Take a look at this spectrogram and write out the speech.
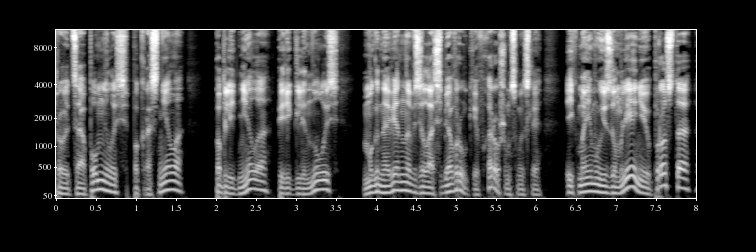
Троица опомнилась, покраснела, побледнела, переглянулась, мгновенно взяла себя в руки, в хорошем смысле, и, к моему изумлению, просто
